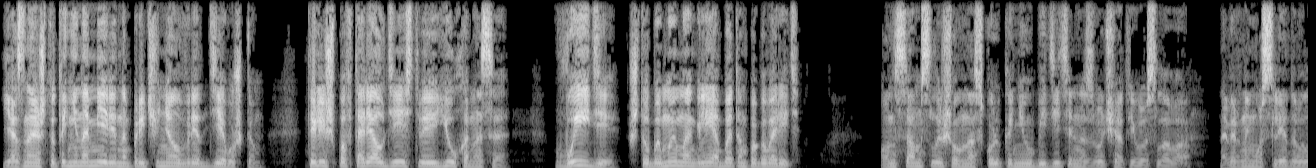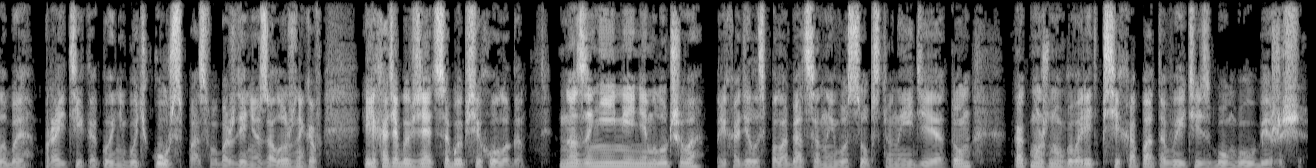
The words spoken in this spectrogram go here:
я знаю, что ты не намеренно причинял вред девушкам. Ты лишь повторял действия Юханаса. Выйди, чтобы мы могли об этом поговорить». Он сам слышал, насколько неубедительно звучат его слова. Наверное, ему следовало бы пройти какой-нибудь курс по освобождению заложников или хотя бы взять с собой психолога. Но за неимением лучшего приходилось полагаться на его собственные идеи о том, как можно уговорить психопата выйти из бомбоубежища.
